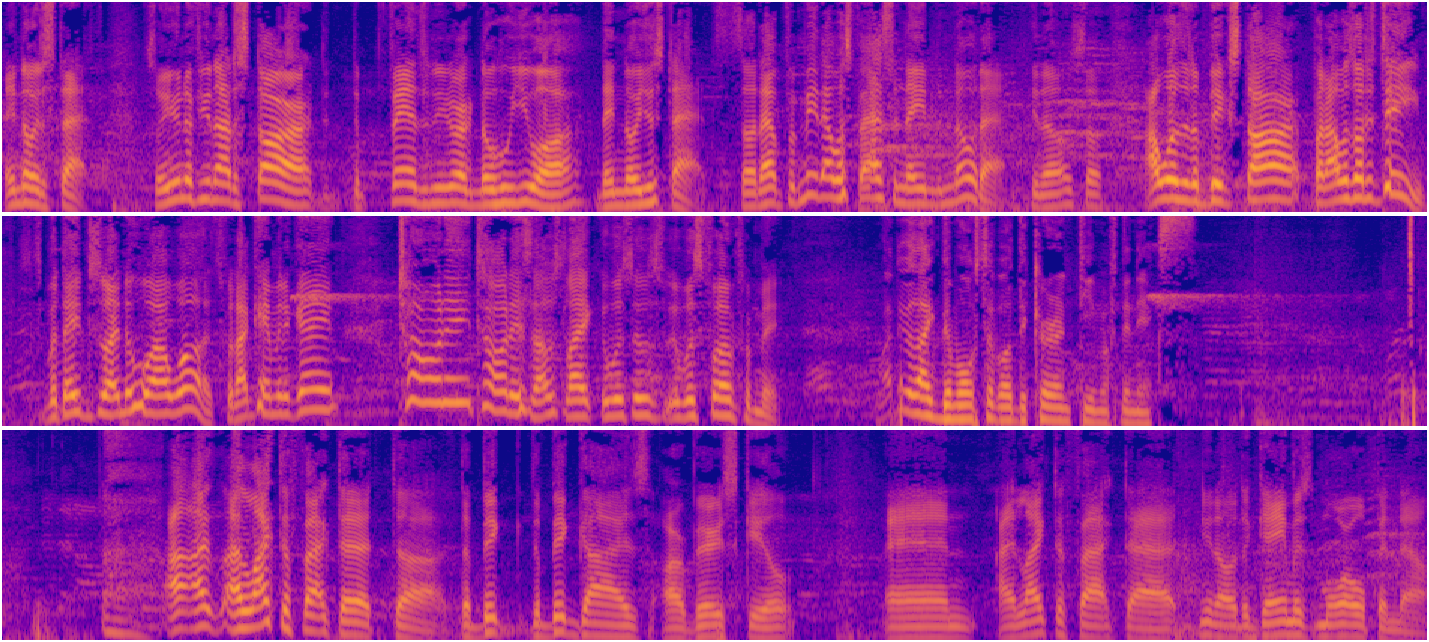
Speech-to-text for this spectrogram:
They know the stats. So even if you're not a star, the the fans in New York know who you are. They know your stats. So that for me, that was fascinating to know that. You know, so I wasn't a big star, but I was on the team. But they, so I knew who I was. When I came in the game, Toney, Toney. So I was like, it was, it was, it was fun for me. What do you like the most about the current team of the Knicks? I, I, I like the fact that uh, the big the big guys are very skilled, and I like the fact that you know the game is more open now.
